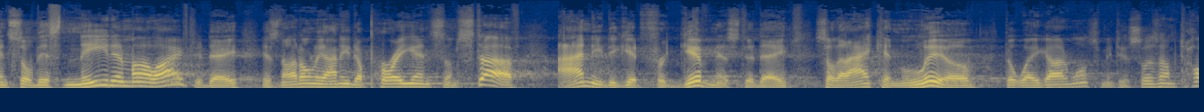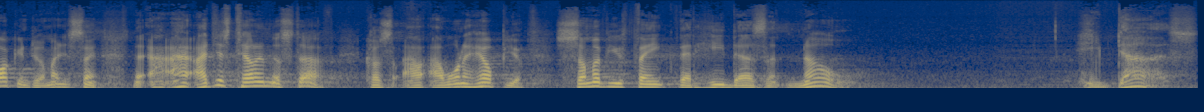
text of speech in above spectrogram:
And so, this need in my life today is not only I need to pray in some stuff, I need to get forgiveness today so that I can live the way God wants me to. So, as I'm talking to him, I just say, I, I just tell him the stuff because I, I want to help you. Some of you think that he doesn't know, he does.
